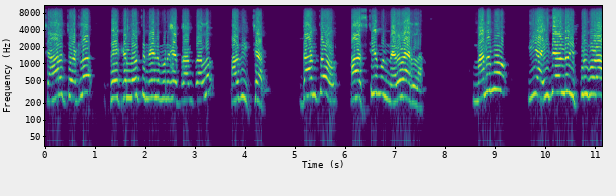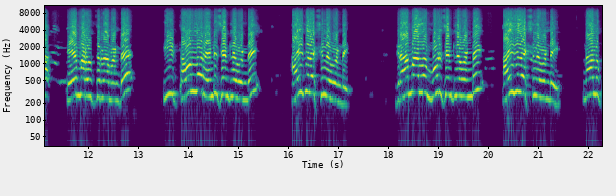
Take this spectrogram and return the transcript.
చాలా చోట్ల పీకల్లోతు నీళ్ళు మునిగే ప్రాంతాల్లో అవి ఇచ్చారు. దాంతో ఆ స్కీమ్ నెరవేరలా. మనము ఈ ఐదేళ్ళు ఇప్పుడు కూడా ఏం అడుగుతున్నామంటే ఈ టౌన్లో రెండు సెంట్లు ఇవ్వండి ఐదు లక్షలు ఇవ్వండి. గ్రామాల్లో మూడు సెంట్లు ఇవ్వండి ఐదు లక్షలు ఇవ్వండి. నాలుగు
